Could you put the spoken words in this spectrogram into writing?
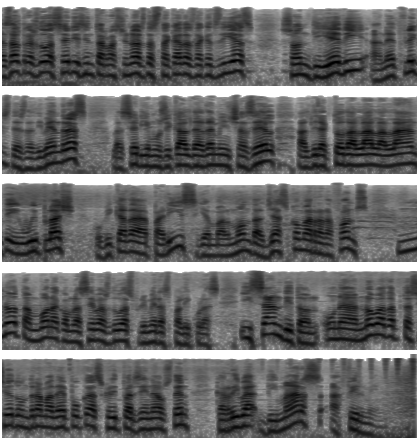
Les altres dues sèries internacionals destacades d'aquests dies són The Eddie, a Netflix, des de divendres, la sèrie musical de Damien Chazelle, el director de La La Land i Whiplash, ubicada a París i amb el món del jazz com a rarafons, no tan bona com les seves dues primeres pel·lícules. I Sanditon, una nova adaptació d'un drama d'època escrit per Jane Austen que arriba dimarts a Filmin.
